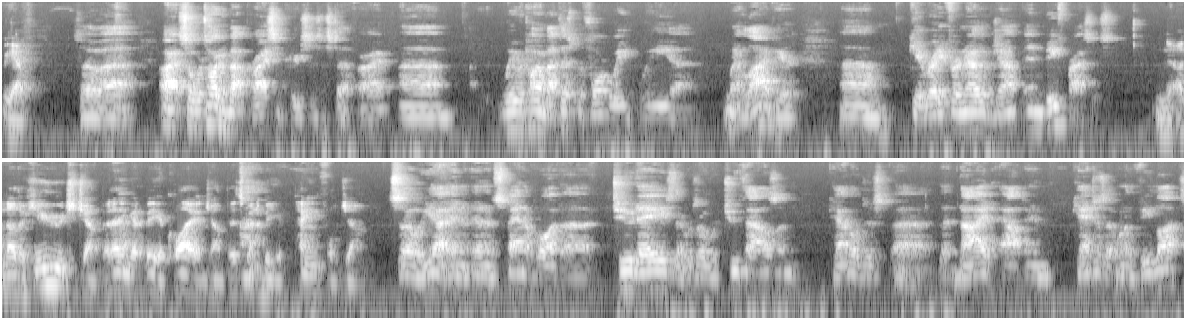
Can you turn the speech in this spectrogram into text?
Yeah. So, uh, all right. So we're talking about price increases and stuff. All right. Um, we were talking about this before we we uh, went live here. Um, get ready for another jump in beef prices. Another huge jump. It ain't going to be a quiet jump. It's going to be a painful jump. So yeah, in, in a span of what uh, two days, there was over two thousand cattle just uh, that died out in Kansas at one of the feedlots.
